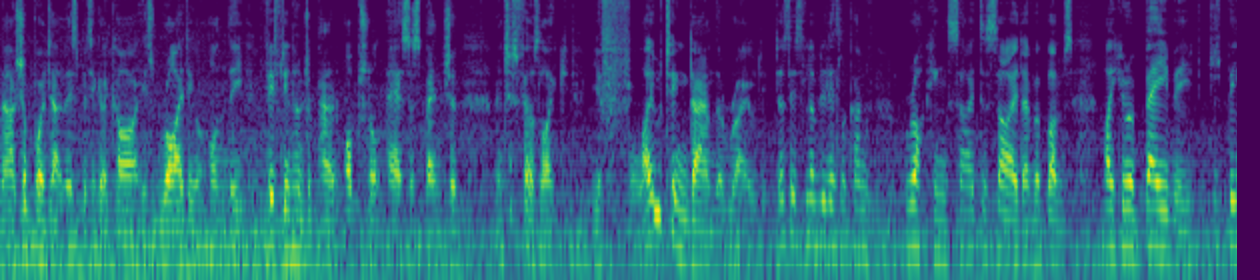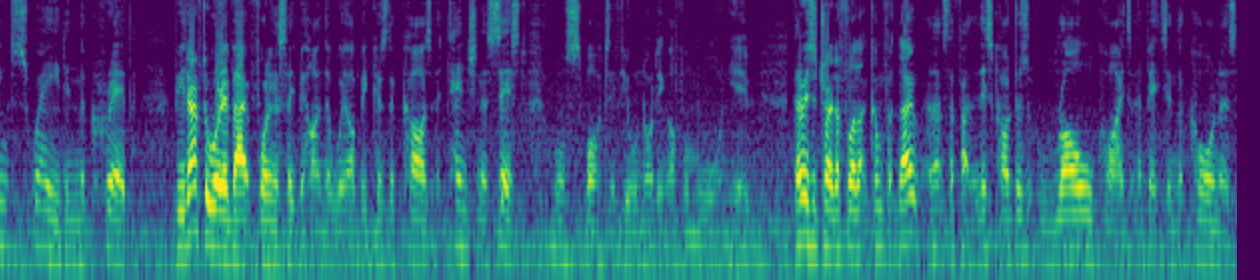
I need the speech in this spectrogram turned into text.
Now, I should point out this particular car is riding on the £1,500 optional air suspension, and just feels like you're floating down the road. It does this lovely little kind of rocking side to side over bumps, like you're a baby just being swayed in the crib. But you don't have to worry about falling asleep behind the wheel because the car's attention assist will spot if you're nodding off and warn you. There is a trade-off for all that comfort though, and that's the fact that this car does roll quite a bit in the corners.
